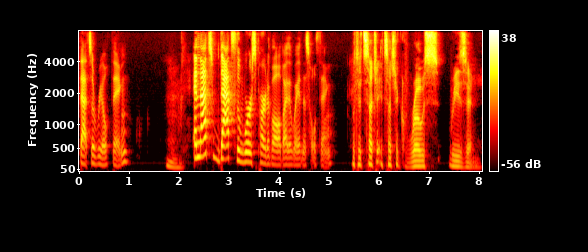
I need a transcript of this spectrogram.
that's a real thing. Hmm. And that's that's the worst part of all, by the way, in this whole thing. But it's such a, it's such a gross reason.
